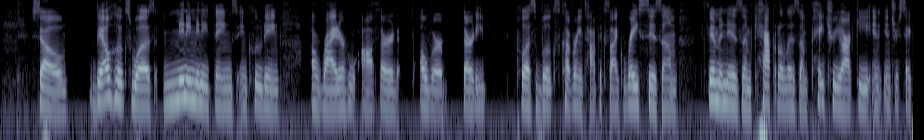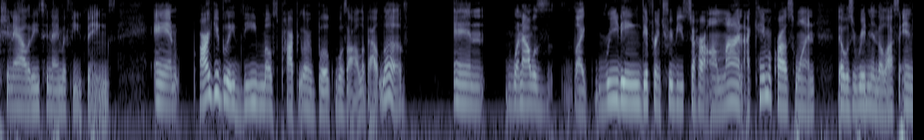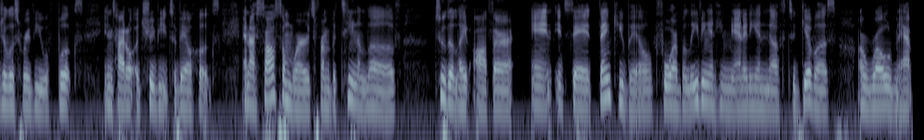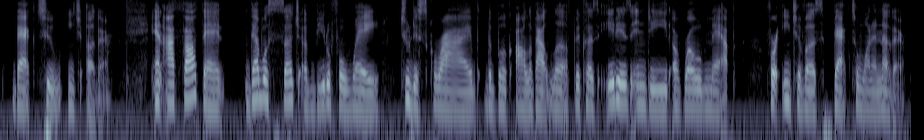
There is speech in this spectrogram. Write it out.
So, Bell Hooks was many, many things, including a writer who authored over 30 plus books covering topics like racism, feminism, capitalism, patriarchy, and intersectionality, to name a few things. And arguably the most popular book was all about love. And when I was like reading different tributes to her online, I came across one that was written in the Los Angeles Review of Books entitled A Tribute to Bell Hooks. And I saw some words from Bettina Love to the late author, and it said, Thank you, Bell, for believing in humanity enough to give us a roadmap back to each other. And I thought that that was such a beautiful way to describe the book All About Love because it is indeed a roadmap for each of us back to one another.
